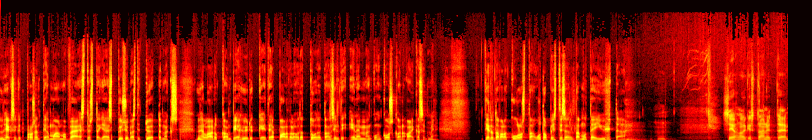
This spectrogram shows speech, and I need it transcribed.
90 prosenttia maailman väestöstä jäisi pysyvästi työttömäksi. Yhä laadukkaampia hyödykkeitä ja palveluita tuotetaan silti enemmän kuin koskaan aikaisemmin. Tietyllä tavalla kuulostaa utopistiselta, mutta ei yhtään. Hmm. Se on oikeastaan nyt eh,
